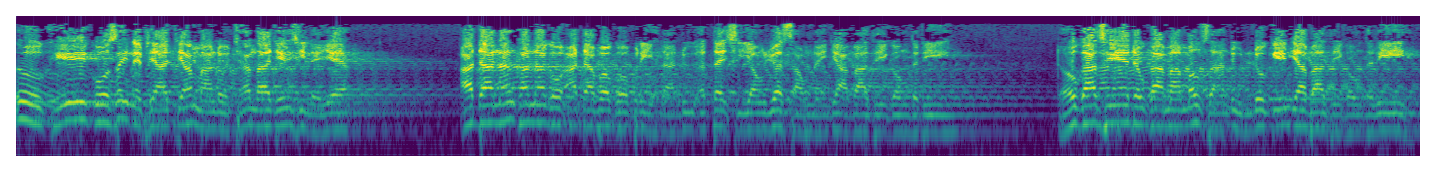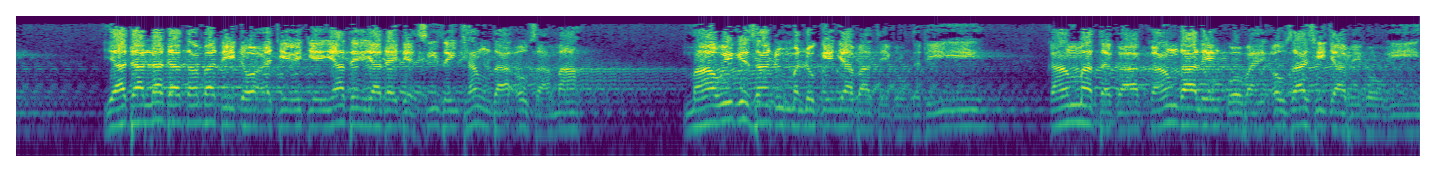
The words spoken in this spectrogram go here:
သူခေကိုစိတ်နှဖျားကြမ်းမှလို့ချမ်းသာခြင်းရှိလေရဲ့အာတာနံခန္ဓာကိုအာတာဘောကိုပရိဟရတုအသက်ရှိအောင်ရွတ်ဆောင်နိုင်ကြပါစေကုန်သတည်းဒုက္ခဆင်းရဲဒုက္ခမှာမௌဆန္တုလွတ်ကင်းကြပါစေကုန်သတည်း ယာတာလတ္တသံပတ္တိတော်အကျဉ်အကျဉ်ရတဲ့ရတိုက်တဲ့စီစိန်ချမ်းသာဥစ္စာမှာမာဝိကိသန္တုမလွတ်ကင်းကြပါစေကုန်သတည်းကမ္မတကာကံသာလင်ကိုယ်ပိုင်ဥစ္စာရှိကြပေကုန်၏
